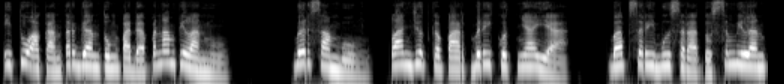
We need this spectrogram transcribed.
Itu akan tergantung pada penampilanmu. Bersambung. Lanjut ke part berikutnya ya. Bab 1192,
